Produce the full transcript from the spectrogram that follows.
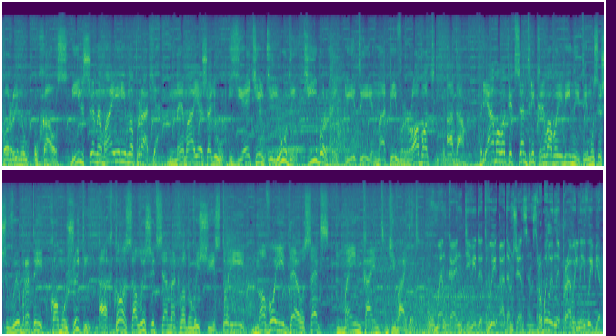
поринув у хаос. Більше немає рівноправ'я, немає жалю. Є тільки люди, кіборги і ти напівробот Адам. Прямо в епіцентрі кривавої війни ти мусиш вибрати, кому жити, а хто залишиться на кладовищі історії нової Deus Ex Mankind Divided. У Mankind Divided ви, Адам Дженсен, зробили неправильний вибір,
